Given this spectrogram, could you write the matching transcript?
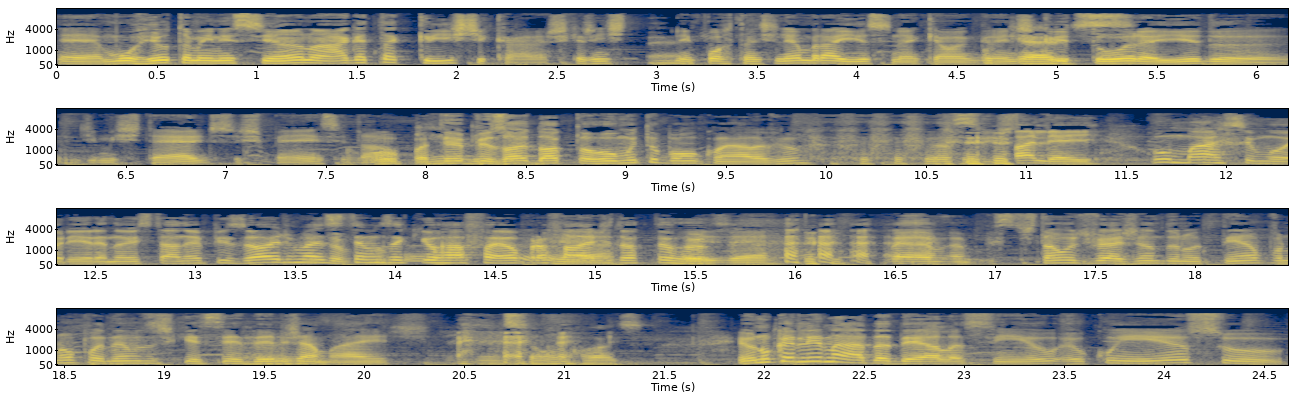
é, morreu também nesse ano a Agatha Christie, cara. Acho que a gente é, é importante lembrar isso, né? Que é uma grande escritora aí do, de mistério, de suspense e tal. Opa, tem um episódio do Doctor Who muito bom com ela, viu? Olha aí, o Márcio Moreira não está no episódio, mas muito temos bom. aqui o Rafael para falar é, de Doctor Who. Pois é. é. Estamos viajando no tempo, não podemos esquecer dele jamais. Menção honrosa. Eu nunca li nada dela, assim. Eu, eu conheço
